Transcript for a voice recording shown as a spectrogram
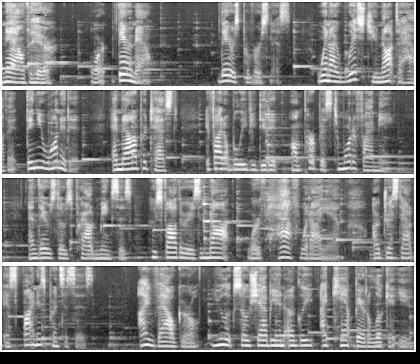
now there, or there now. There's perverseness. When I wished you not to have it, then you wanted it. And now I protest if I don't believe you did it on purpose to mortify me. And there's those proud minxes whose father is not worth half what I am, are dressed out as fine as princesses. I vow, girl, you look so shabby and ugly, I can't bear to look at you.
